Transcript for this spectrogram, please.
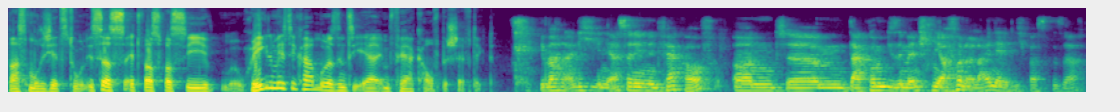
was muss ich jetzt tun? Ist das etwas, was Sie regelmäßig haben oder sind Sie eher im Verkauf beschäftigt? Wir machen eigentlich in erster Linie den Verkauf und ähm, da kommen diese Menschen ja von alleine, hätte ich fast gesagt.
